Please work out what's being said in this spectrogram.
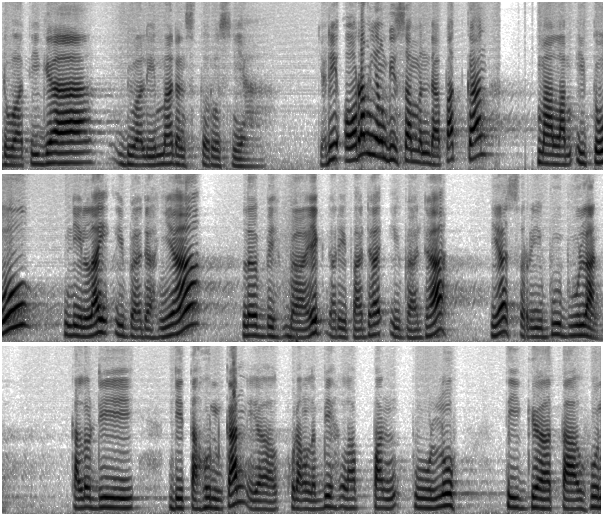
23, 25 dan seterusnya. Jadi orang yang bisa mendapatkan malam itu nilai ibadahnya lebih baik daripada ibadah ya seribu bulan. Kalau di ditahunkan ya kurang lebih 83 tahun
